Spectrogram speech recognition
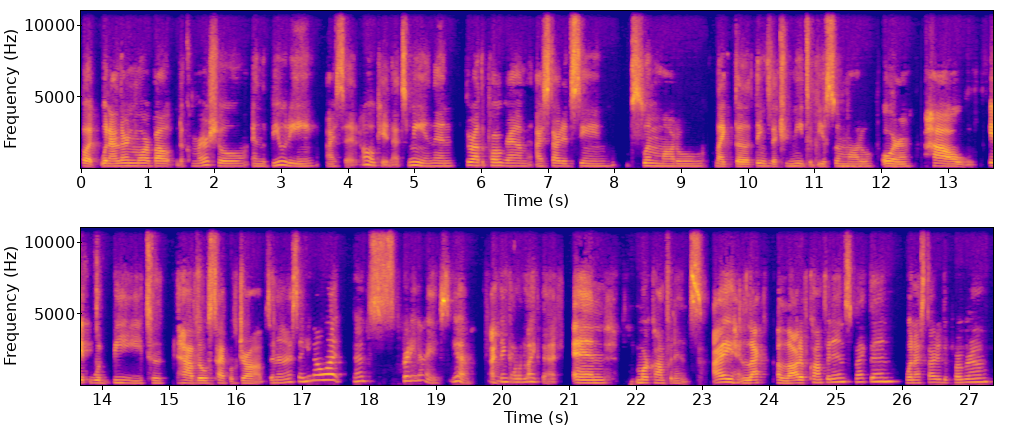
but when i learned more about the commercial and the beauty i said oh okay that's me and then throughout the program i started seeing swim model like the things that you need to be a swim mm-hmm. model or how it would be to have those type of jobs and then i say, you know what that's pretty nice yeah I think I would like that. And more confidence. I lacked a lot of confidence back then when I started the program.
